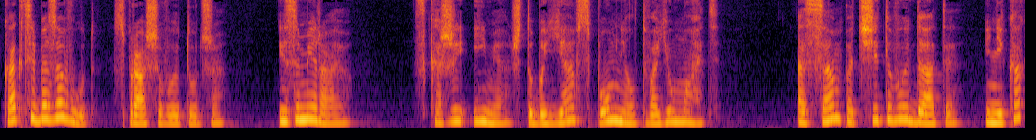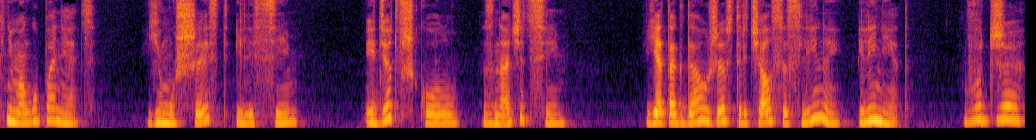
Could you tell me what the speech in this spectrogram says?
«Как тебя зовут?» – спрашиваю тут же. И замираю. «Скажи имя, чтобы я вспомнил твою мать». А сам подсчитываю даты и никак не могу понять. Ему шесть или семь. Идет в школу, значит семь. Я тогда уже встречался с Линой или нет? Вот же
